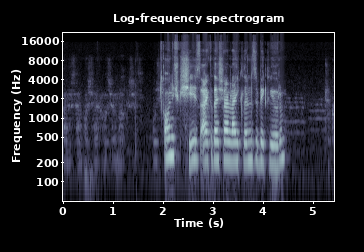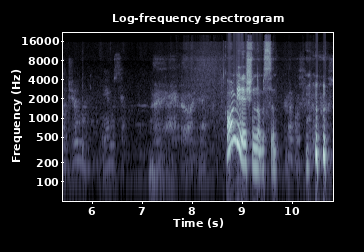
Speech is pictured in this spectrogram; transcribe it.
Ben de senin başına kalacağım. Ne yapacağız? 13 kişiyiz. Arkadaşlar like'larınızı bekliyorum. Çok acıyor mu? İyi misin? İyi, daha iyi. 11 yaşında mısın? Ne basit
